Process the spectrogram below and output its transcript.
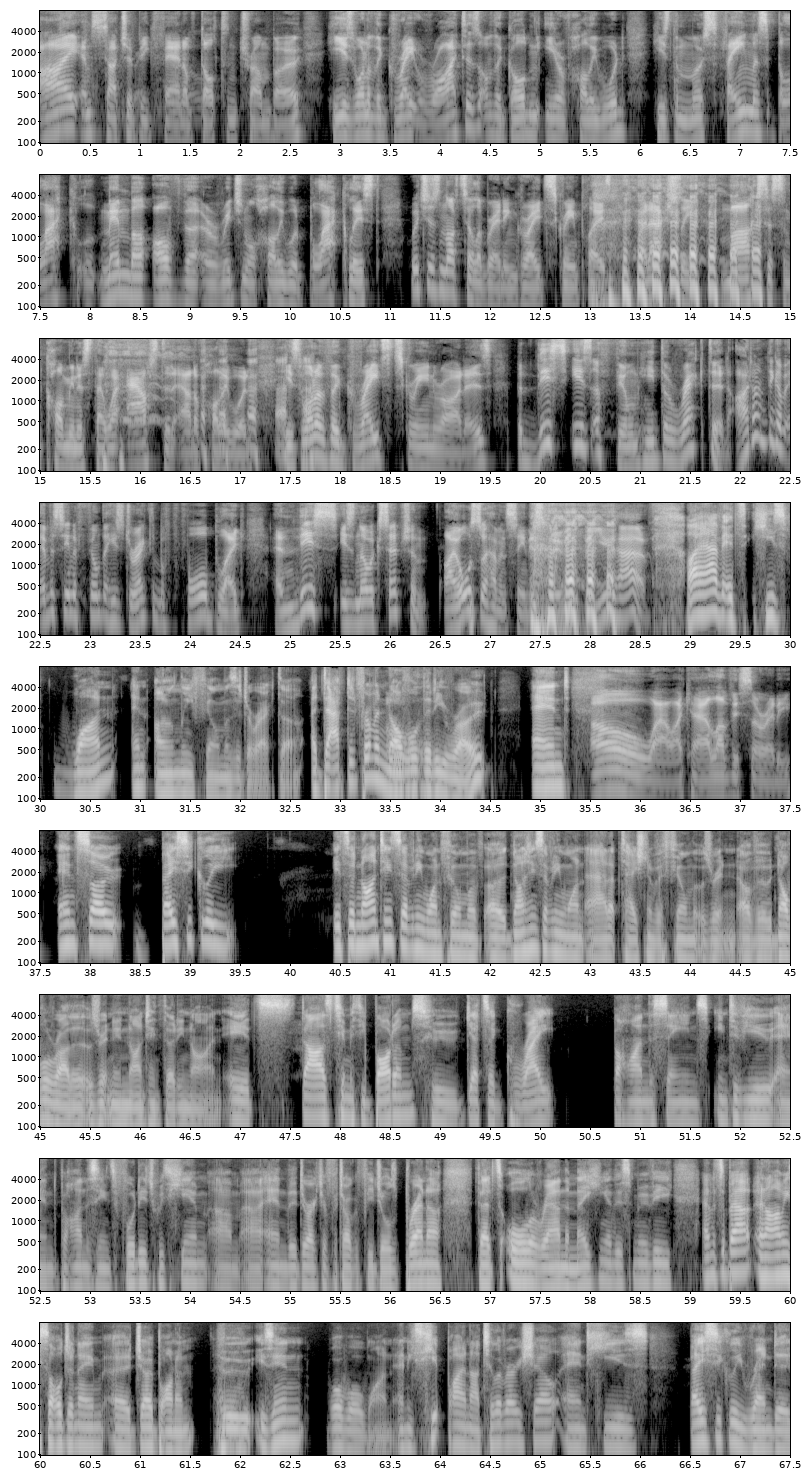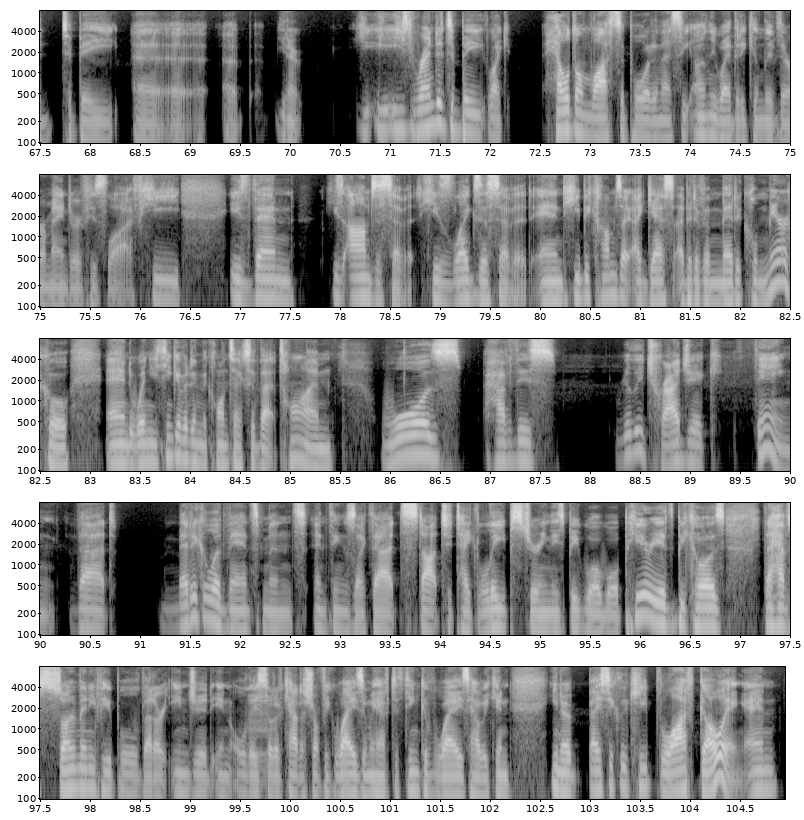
I am such a big fan of Dalton Trumbo. He is one of the great writers of the golden era of Hollywood. He's the most famous black member of the original Hollywood blacklist, which is not celebrating great screenplays, but actually Marxists and communists that were ousted out of Hollywood. He's one of the great screenwriters, but this is a film he directed. I don't think I've ever seen a film that he's directed before, Blake, and this is no exception. I also haven't seen this movie, but you have. I have. It's his one and only film as a director, adapted from a novel Oh. that he wrote. And Oh wow! Okay, I love this already. And so basically, it's a 1971 film of a 1971 adaptation of a film that was written of a novel rather that was written in 1939. It stars Timothy Bottoms, who gets a great behind the scenes interview and behind the scenes footage with him um, uh, and the director of photography Jules Brenner. That's all around the making of this movie, and it's about an army soldier named uh, Joe Bonham who is in World War One and he's hit by an artillery shell and he's basically rendered to be a, a, a you know he, he's rendered to be like held on life support and that's the only way that he can live the remainder of his life. He is then his arms are severed his legs are severed and he becomes I guess a bit of a medical miracle. And when you think of it in the context of that time wars have this really tragic thing that medical advancements and things like that start to take leaps during these big world war periods because they have so many people that are injured in all these mm. sort of catastrophic ways and we have to think of ways how we can you know basically keep life going. And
